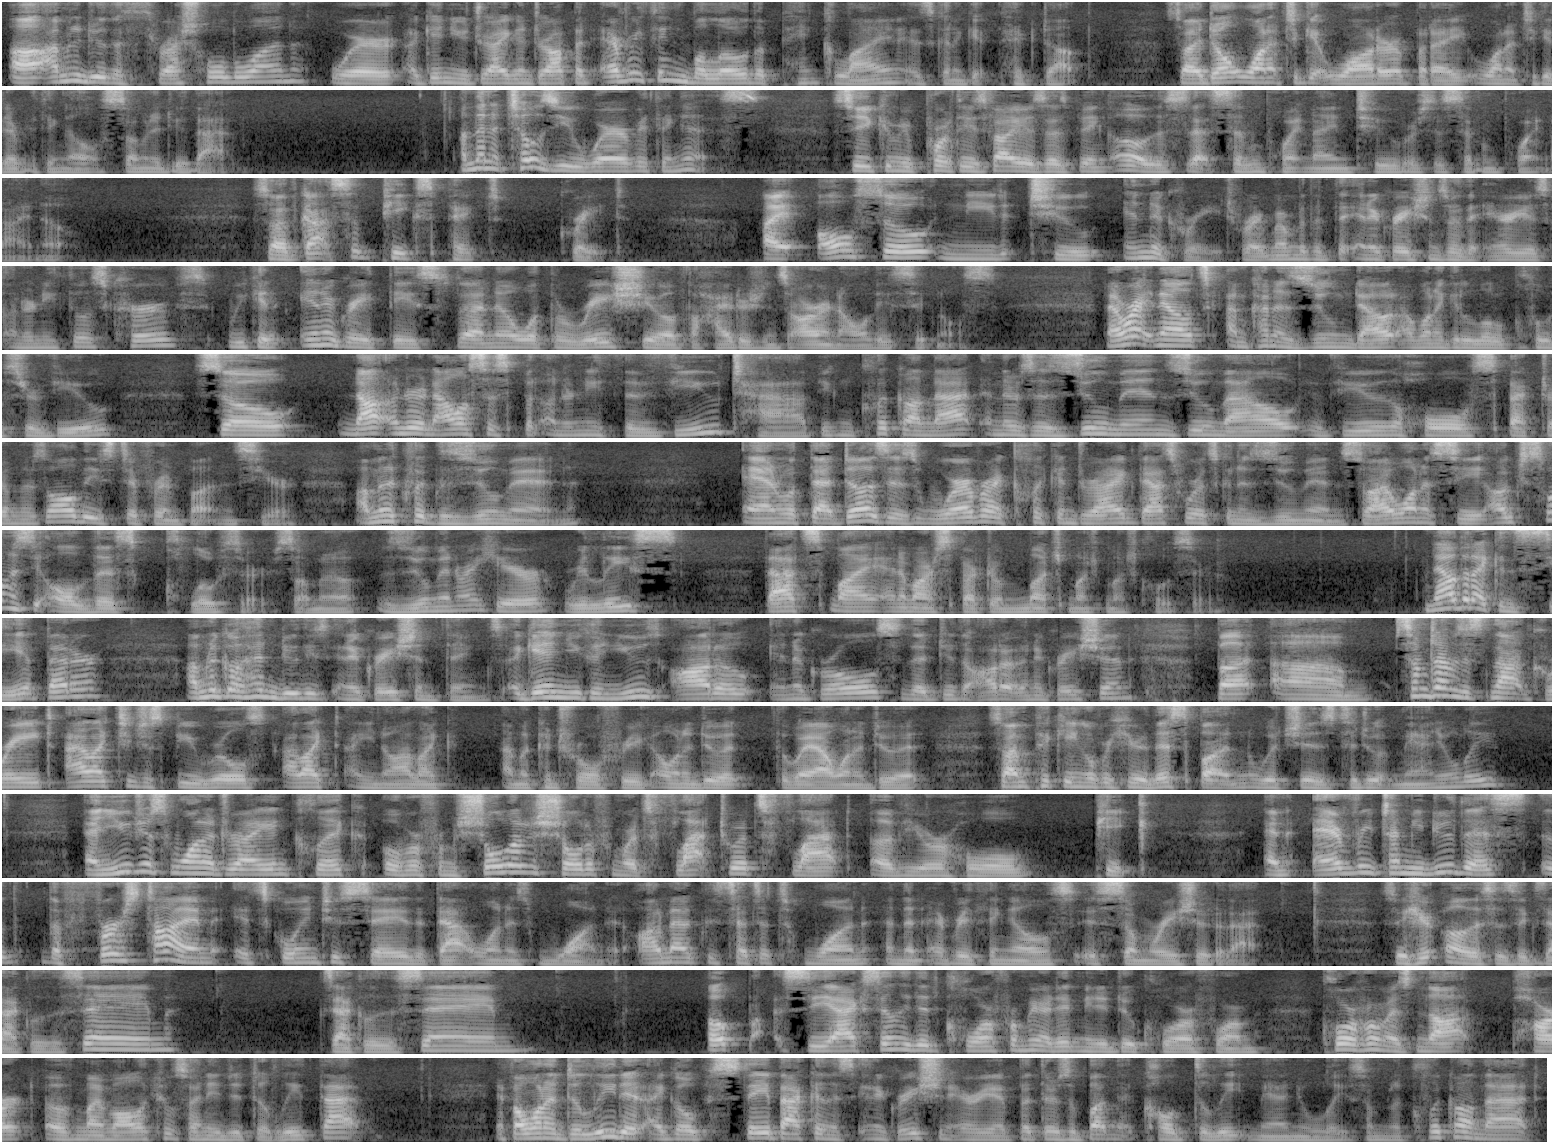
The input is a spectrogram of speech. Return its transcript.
Uh, I'm going to do the threshold one, where again, you drag and drop, and everything below the pink line is going to get picked up. So I don't want it to get water, but I want it to get everything else. So I'm going to do that. And then it tells you where everything is. So you can report these values as being, oh, this is at 7.92 versus 7.90. So I've got some peaks picked. Great. I also need to integrate, right? Remember that the integrations are the areas underneath those curves. We can integrate these so that I know what the ratio of the hydrogens are in all these signals. Now, right now, I'm kind of zoomed out. I want to get a little closer view. So not under analysis, but underneath the view tab, you can click on that and there's a zoom in, zoom out, view the whole spectrum. There's all these different buttons here. I'm going to click zoom in. And what that does is wherever I click and drag, that's where it's going to zoom in. So I want to see, I just want to see all this closer. So I'm going to zoom in right here, release. That's my NMR spectrum much, much, much closer. Now that I can see it better, I'm to go ahead and do these integration things. Again, you can use auto integrals that do the auto integration, but um, sometimes it's not great. I like to just be real. I like, you know, I like, I'm a control freak. I want to do it the way I want to do it. So I'm picking over here this button, which is to do it manually. And you just want to drag and click over from shoulder to shoulder from where it's flat to where it's flat of your whole peak. And every time you do this, the first time it's going to say that that one is one. It automatically sets it to one, and then everything else is some ratio to that. So here, oh, this is exactly the same, exactly the same. Oh, see, I accidentally did chloroform here. I didn't mean to do chloroform. Chloroform is not part of my molecule, so I need to delete that. If I want to delete it, I go stay back in this integration area, but there's a button called delete manually. So I'm going to click on that,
